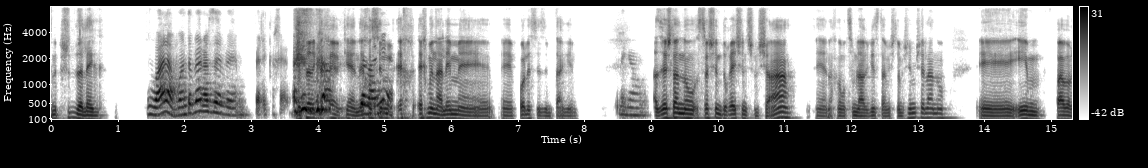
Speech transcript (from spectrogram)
אני פשוט אדלג. וואלה, בוא נדבר על זה בפרק אחר. בפרק אחר, כן, איך, עושים, איך, איך מנהלים פוליסיז uh, uh, עם טאגים. לגמרי. אז יש לנו session duration של שעה, uh, אנחנו רוצים להרגיז את המשתמשים שלנו, uh, עם power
